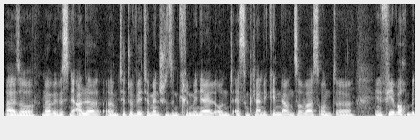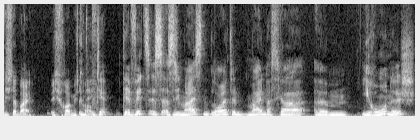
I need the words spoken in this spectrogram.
Also, ne, wir wissen ja alle, ähm, tätowierte Menschen sind kriminell und essen kleine Kinder und sowas. Und äh, in vier Wochen bin ich dabei. Ich freue mich drauf. Der, der, Witz ist, also die meisten Leute meinen das ja ähm, ironisch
